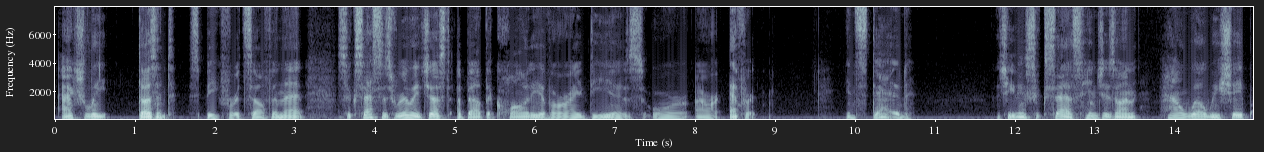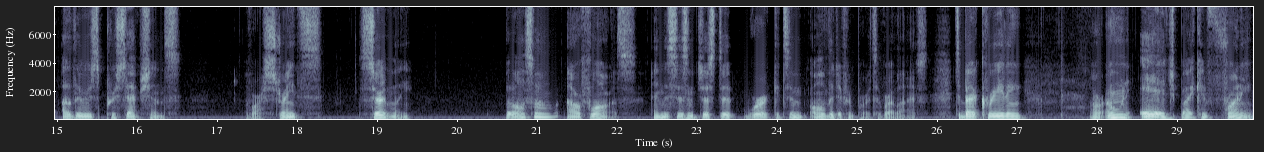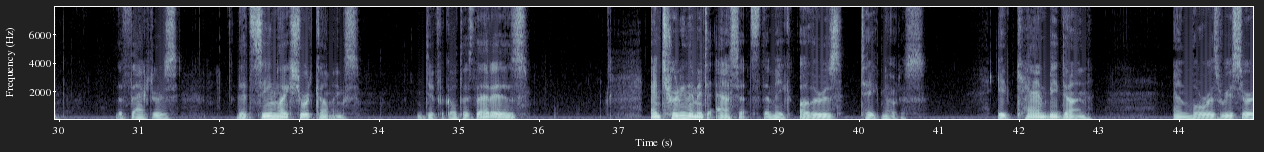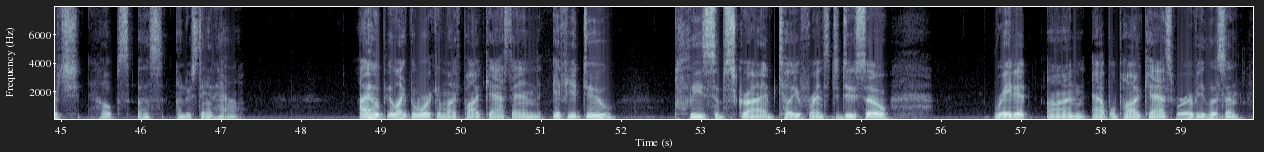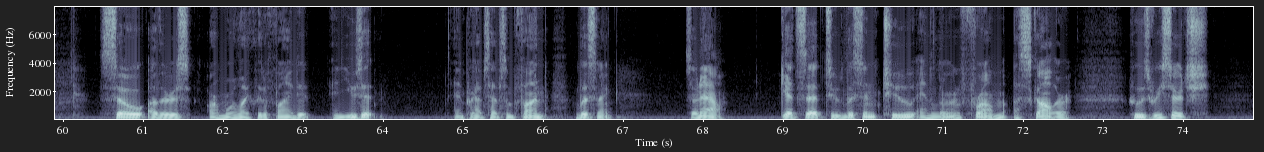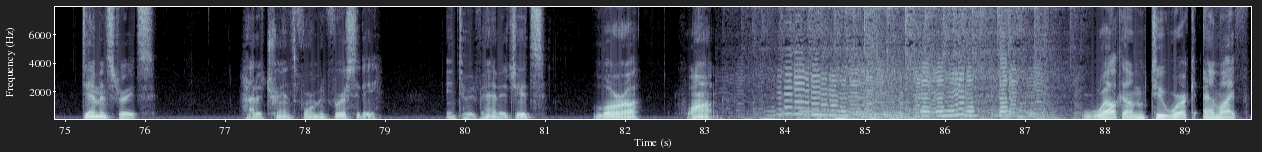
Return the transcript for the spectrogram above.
actually doesn't speak for itself and that success is really just about the quality of our ideas or our effort. Instead, achieving success hinges on how well we shape others' perceptions of our strengths, certainly, but also our flaws. And this isn't just at work, it's in all the different parts of our lives. It's about creating our own edge by confronting the factors that seem like shortcomings, difficult as that is, and turning them into assets that make others take notice. It can be done, and Laura's research helps us understand how. I hope you like the Work and Life podcast, and if you do, please subscribe. Tell your friends to do so. Rate it on Apple Podcasts, wherever you listen, so others are more likely to find it and use it and perhaps have some fun listening. So now, get set to listen to and learn from a scholar whose research demonstrates how to transform adversity into advantage. It's Laura Huang. Welcome to Work and Life.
